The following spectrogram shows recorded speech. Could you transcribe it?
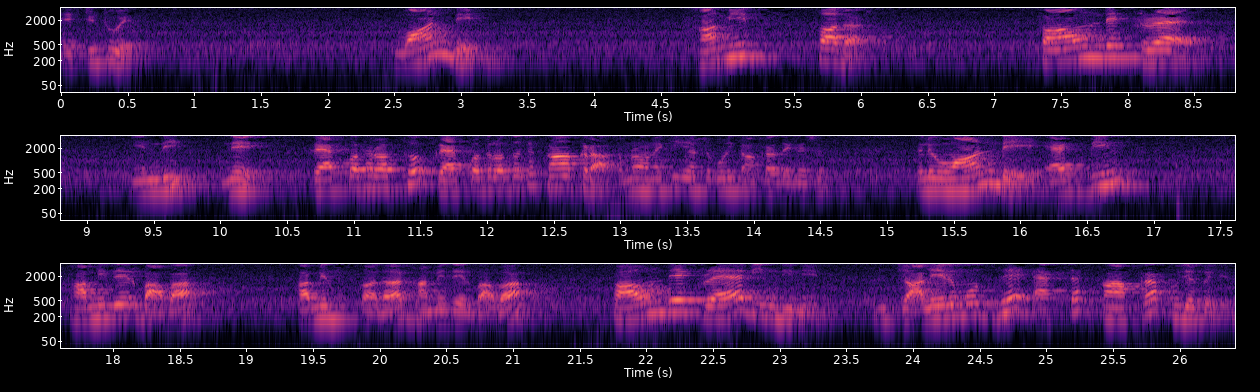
এইটটি টু এ। One day Hamid's father found a crab in the net. Crab কথার অর্থ ক্র্যাব কথার অর্থ হচ্ছে কাঁকড়া। তোমরা অনেকেই আশা করি কাঁকড়া দেখেছ। তাহলে ওয়ান ডে একদিন হামিদের বাবা হামিদ's ফাদার হামিদের বাবা found a crab in the net জালের মধ্যে একটা কাঁকড়া খুঁজে পেলেন।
